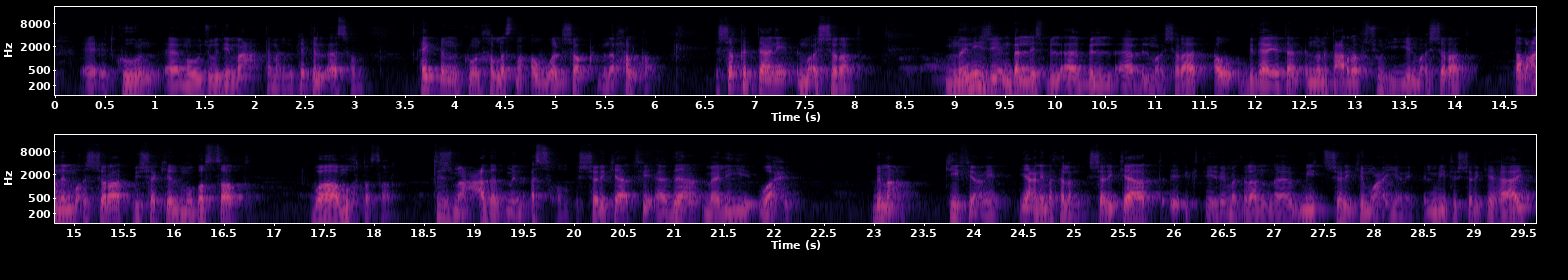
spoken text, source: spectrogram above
تكون موجودة مع تملكك الأسهم. هيك بنكون خلصنا أول شق من الحلقة. الشق الثاني المؤشرات. بدنا نيجي نبلش بالمؤشرات أو بداية إنه نتعرف شو هي المؤشرات. طبعا المؤشرات بشكل مبسط ومختصر. تجمع عدد من أسهم الشركات في أداء ماليه واحدة بمعنى كيف يعني؟ يعني مثلا شركات كثيره مثلا 100 شركة معينة، ال 100 الشركة هاي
